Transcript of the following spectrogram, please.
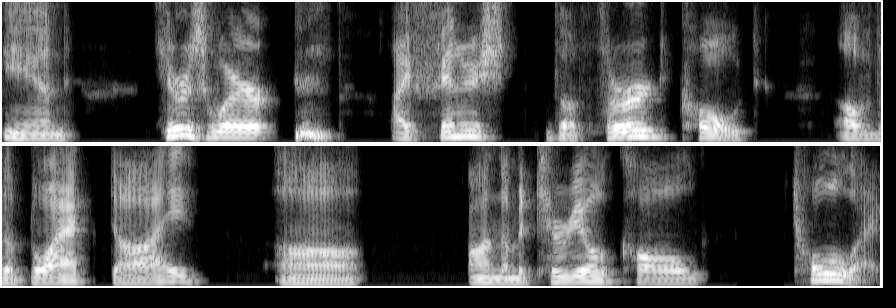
And here's where I finished the third coat of the black dye uh, on the material called Tolex.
